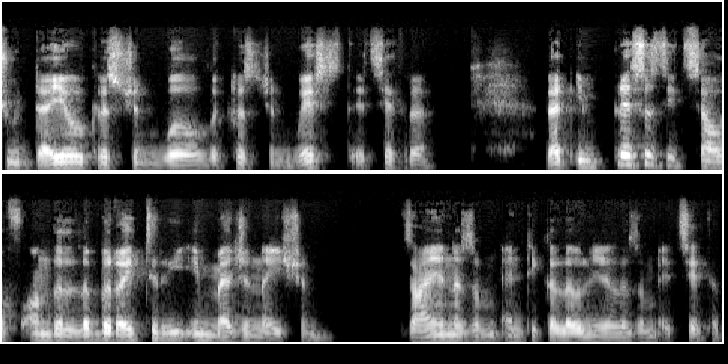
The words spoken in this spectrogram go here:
Judeo-Christian world, the Christian West, etc., that impresses itself on the liberatory imagination, Zionism, anti-colonialism, etc.,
